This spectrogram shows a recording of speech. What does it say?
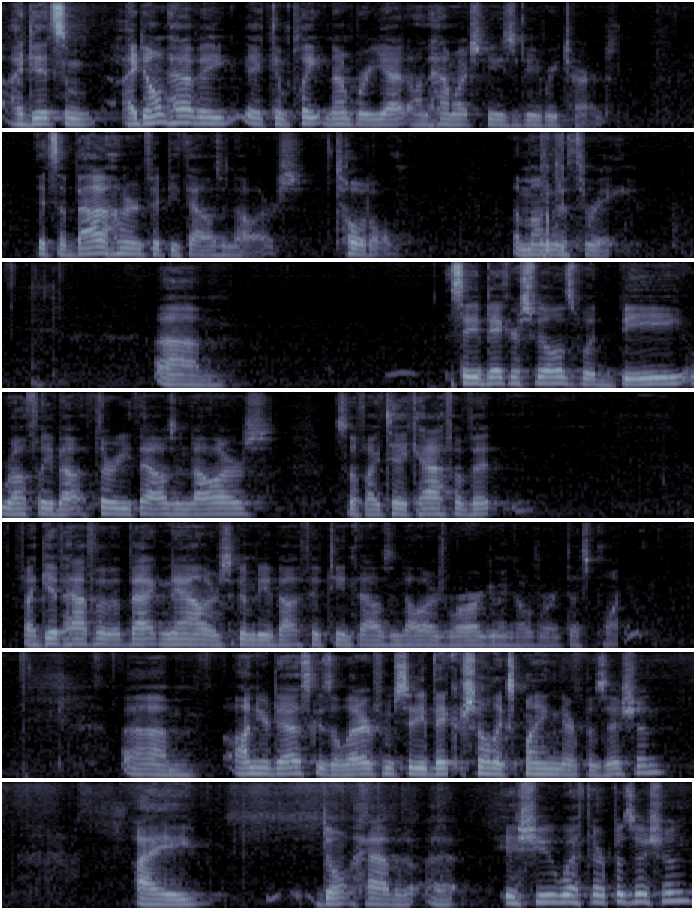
I did some, I don't have a, a complete number yet on how much needs to be returned. It's about $150,000 total among the three. Um, The city of Bakersfield's would be roughly about $30,000. So if I take half of it, if I give half of it back now, there's going to be about $15,000 we're arguing over at this point. Um, On your desk is a letter from City of Bakersfield explaining their position. I don't have an issue with their position,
